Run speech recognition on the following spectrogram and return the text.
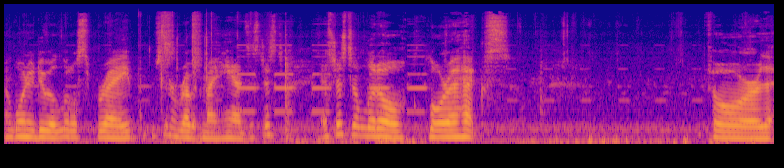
I'm going to do a little spray. I'm just gonna rub it in my hands. It's just, it's just a little Chlorohex for the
